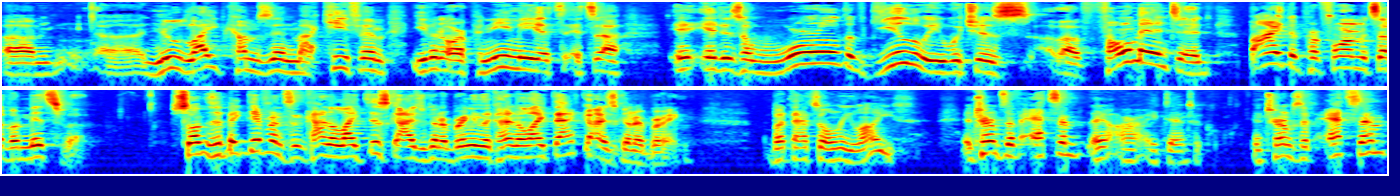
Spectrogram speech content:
um, uh, new light comes in, makifim, even or panimi. It's, it's a, it is a world of gilui which is uh, fomented by the performance of a mitzvah. So there's a big difference. in The kind of light this guy's going to bring and the kind of light that guy's going to bring. But that's only light. In terms of etzem, they are identical. In terms of etzem,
